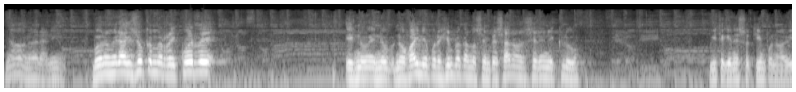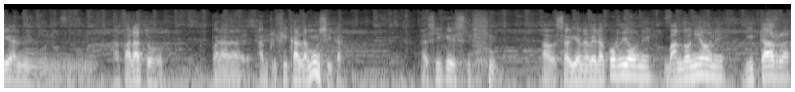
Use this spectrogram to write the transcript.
No, no era ni. Bueno, mira, yo que me recuerde, en, los bailes, por ejemplo, cuando se empezaron a hacer en el club, viste que en esos tiempos no habían aparatos para amplificar la música. Así que sabían haber acordeones, bandoneones, guitarra,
